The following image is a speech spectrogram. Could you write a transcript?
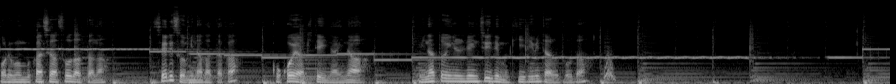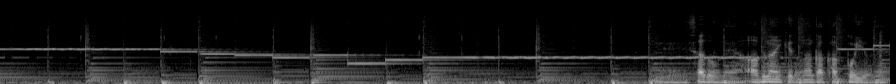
俺も昔はそうだったな。セリスを見なかったか？ここへは来ていないな。港にいる連中でも聞いてみたらどうだ？ねえシャドウね危ないけどなんかかっこいいよね。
